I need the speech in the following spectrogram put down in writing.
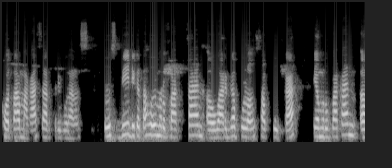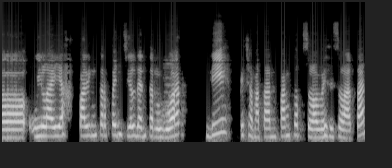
kota Makassar, Tribuners. Rusdi diketahui merupakan uh, warga Pulau Sapuka yang merupakan uh, wilayah paling terpencil dan terluar di Kecamatan Pangkep, Sulawesi Selatan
